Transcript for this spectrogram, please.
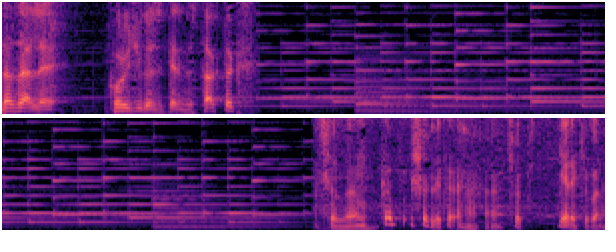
Lazerle koruyucu gözlüklerimizi taktık. Açalım. Kap şöyle çok gerek yok ona.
